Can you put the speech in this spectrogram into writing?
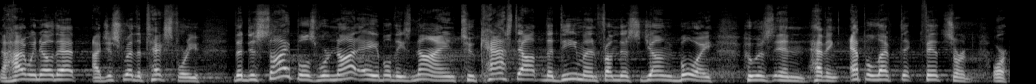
Now, how do we know that? I just read the text for you. The disciples were not able, these nine, to cast out the demon from this young boy who was in having epileptic fits or, or,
